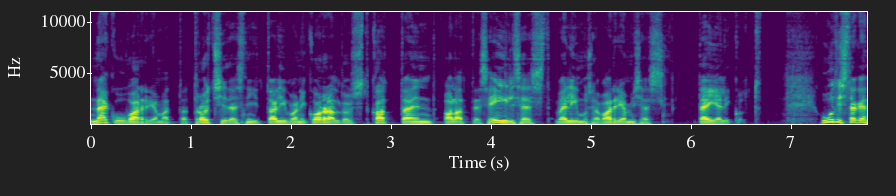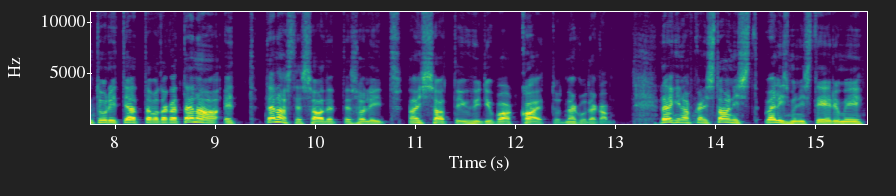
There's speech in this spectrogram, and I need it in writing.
nägu varjamata, trotsides nii Talibani korraldust katta end alates eilsest välimuse varjamisest täielikult. uudisteagentuurid teatavad aga täna, et tänastes saadetes olid naissaatejuhid juba kaetud nägudega. räägin Afganistanist Välisministeeriumi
